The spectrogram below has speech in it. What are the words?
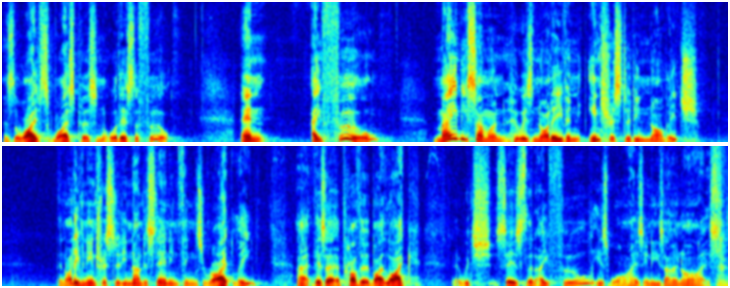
There's the wise, wise person, or there's the fool. And a fool may be someone who is not even interested in knowledge. They're not even interested in understanding things rightly. Uh, there's a, a proverb I like uh, which says that a fool is wise in his own eyes.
